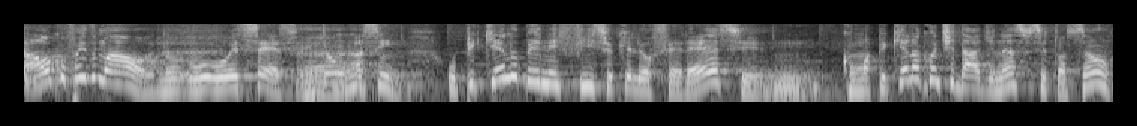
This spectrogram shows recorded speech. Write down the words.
Álcool faz mal, no- o, o excesso. Então, assim, o pequeno benefício que ele oferece, com uma pequena quantidade nessa situação,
